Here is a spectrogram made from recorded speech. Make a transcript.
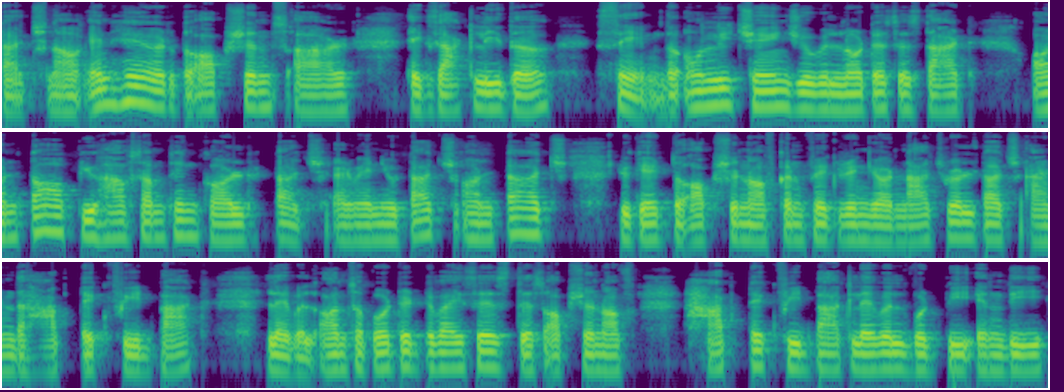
touch. Now in here the options are exactly the same. The only change you will notice is that on top you have something called touch. And when you touch on touch you get the option of configuring your natural touch and the haptic feedback level. On supported devices this option of haptic feedback level would be in the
